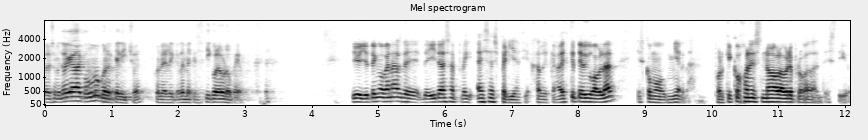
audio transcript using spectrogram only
pero se me tengo que quedar con uno con el que he dicho, ¿eh? con el que me clasifico el europeo. Tío, yo tengo ganas de, ir a esa, experiencia, Javier. Cada vez que te oigo hablar es como, mierda, ¿por qué cojones no lo habré probado antes, tío?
